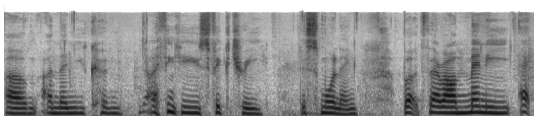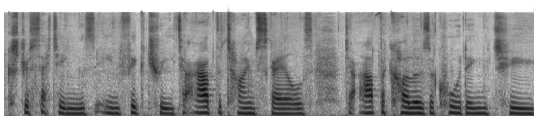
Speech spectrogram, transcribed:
um, and then you can, I think you use Figtree this morning, but there are many extra settings in Figtree to add the timescales, to add the colours according to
